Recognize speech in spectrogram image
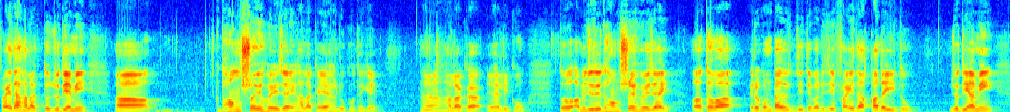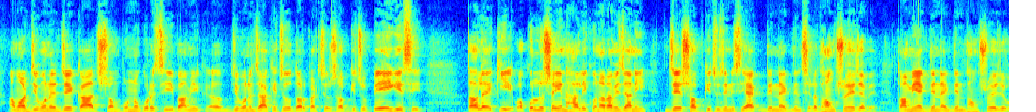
ফায়দা হালাক্তু, যদি আমি ধ্বংসই হয়ে যাই, হালাকা ইয়াহলুকু থেকে হ্যাঁ হালাকা ইহালিকু তো আমি যদি ধ্বংসই হয়ে যাই অথবা এরকমটা দিতে পারি যে ফায়দা কাদাইতু যদি আমি আমার জীবনের যে কাজ সম্পূর্ণ করেছি বা আমি জীবনে যা কিছু দরকার ছিল সব কিছু পেয়েই গেছি, তাহলে কি অকুল্লু শাহিন হালিকুন? আর আমি জানি যে সব কিছু জিনিসই একদিন না একদিন সেটা ধ্বংস হয়ে যাবে। তো আমি একদিন না একদিন ধ্বংস হয়ে যাব।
